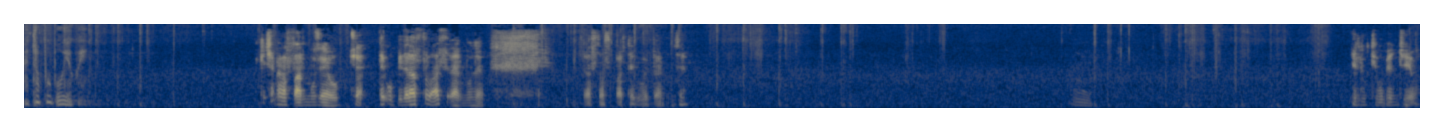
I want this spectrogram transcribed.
È troppo buio qui. Che c'è a fare al museo? Cioè, te compri Us e vai al museo. Of Us parte 2 per il museo. E l'ultimo piangevo.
